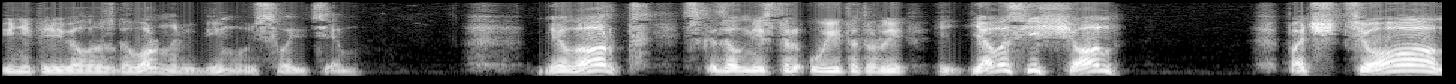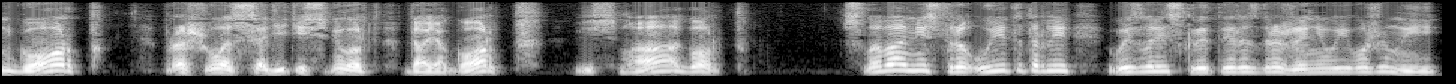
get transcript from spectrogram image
и не перевел разговор на любимую свою тему. — Милорд, — сказал мистер Уиттерли, — я восхищен, почтен, горд. Прошу вас, садитесь, милорд. Да, я горд, весьма горд. Слова мистера Уиттерли вызвали скрытое раздражение у его жены,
